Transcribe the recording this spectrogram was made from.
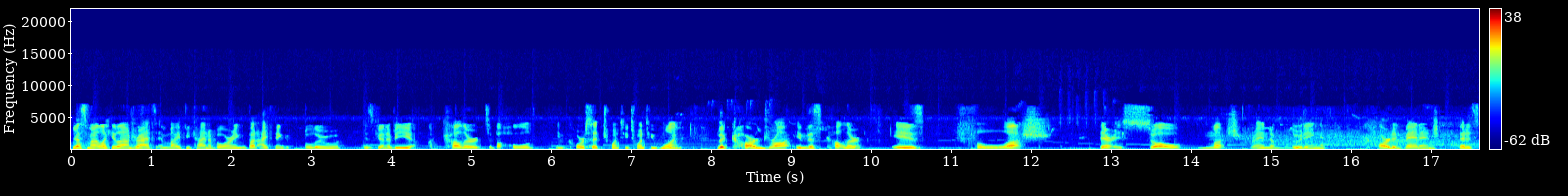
Yes, my lucky lounge rats, it might be kind of boring, but I think blue is going to be a color to behold in Core Set 2021. The card draw in this color is flush. There is so much random looting, card advantage that it's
